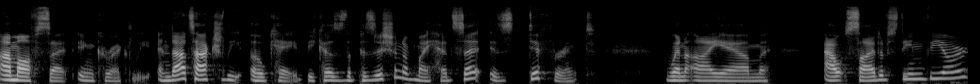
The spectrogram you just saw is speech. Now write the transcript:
I'm offset incorrectly. And that's actually okay because the position of my headset is different when I am outside of Steam VR.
